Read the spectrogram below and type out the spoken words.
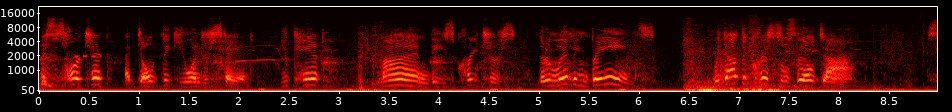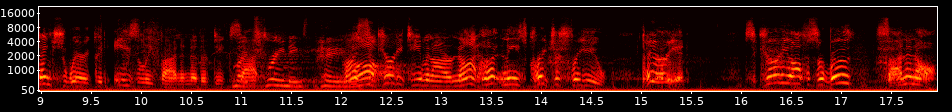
Mrs. Harchick, I don't think you understand. You can't mine these creatures. They're living beings. Without the crystals, they'll die. Sanctuary could easily find another dig My site. training's paying My off. security team and I are not hunting these creatures for you. Period. Security Officer Booth, signing off.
